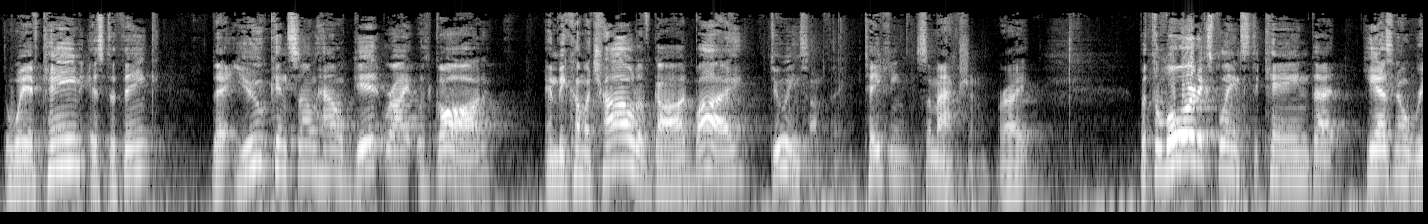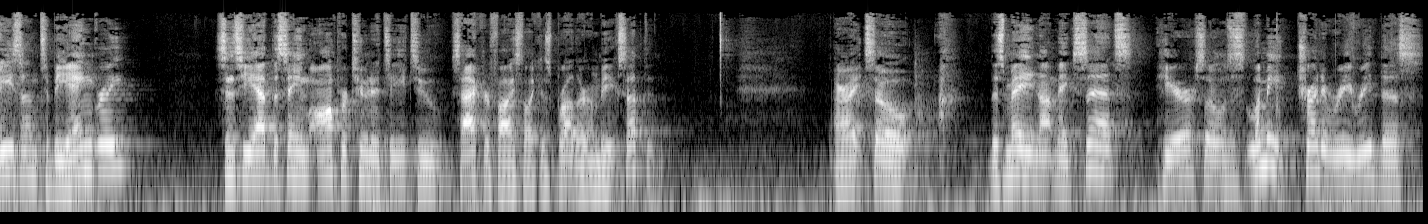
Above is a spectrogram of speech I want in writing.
The way of Cain is to think that you can somehow get right with God and become a child of God by doing something, taking some action, right? But the Lord explains to Cain that he has no reason to be angry since he had the same opportunity to sacrifice like his brother and be accepted. All right, so this may not make sense here, so just, let me try to reread this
